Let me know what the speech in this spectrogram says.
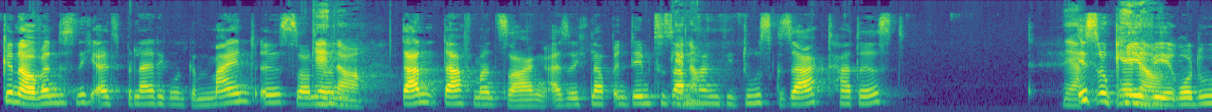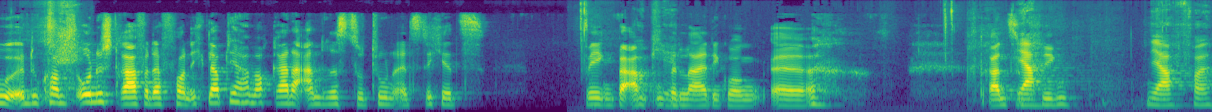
Genau, wenn es nicht als Beleidigung gemeint ist, sondern Genau. dann darf man es sagen. Also ich glaube, in dem Zusammenhang, Genau. wie du es gesagt hattest, Ja, Ist okay, genau. Vero, du, du kommst ohne Strafe davon. Ich glaube, die haben auch gerade anderes zu tun, als dich jetzt wegen Beamtenbeleidigung äh, dran zu Ja. kriegen. Ja, voll.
